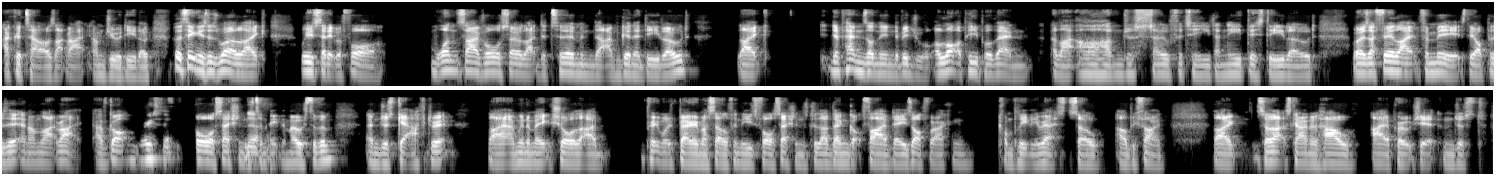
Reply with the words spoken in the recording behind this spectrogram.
I could tell I was like, right, I'm due a deload. But the thing is, as well, like we've said it before, once I've also like determined that I'm gonna deload, like it depends on the individual. A lot of people then are like, oh, I'm just so fatigued. I need this deload. Whereas I feel like for me, it's the opposite. And I'm like, right, I've got four sessions Yeah. to make the most of them and just get after it. Like I'm going to make sure that I pretty much bury myself in these four sessions because I've then got five days off where I can completely rest. So I'll be fine. Like so that's kind of how I approach it and just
